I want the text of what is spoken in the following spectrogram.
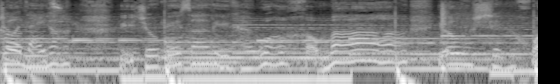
找你啊，你就别再离开我好吗？有些话。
